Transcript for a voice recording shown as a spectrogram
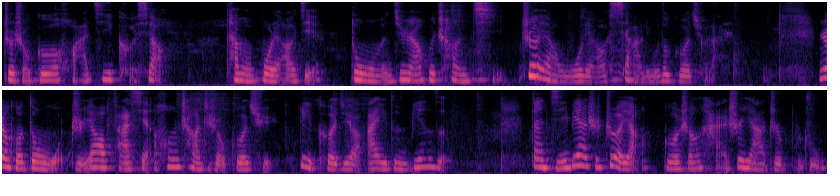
这首歌滑稽可笑。他们不了解，动物们居然会唱起这样无聊下流的歌曲来。任何动物只要发现哼唱这首歌曲，立刻就要挨一顿鞭子。但即便是这样，歌声还是压制不住。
